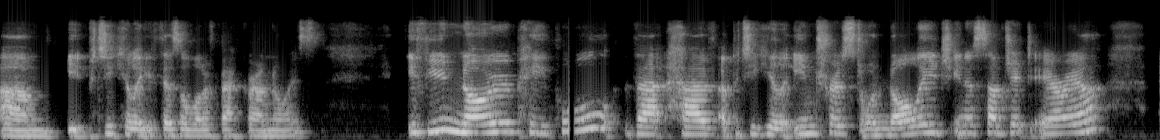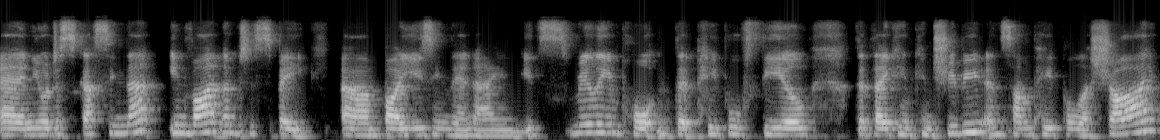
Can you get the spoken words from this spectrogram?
um, particularly if there's a lot of background noise if you know people that have a particular interest or knowledge in a subject area and you're discussing that, invite them to speak um, by using their name. It's really important that people feel that they can contribute, and some people are shy.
